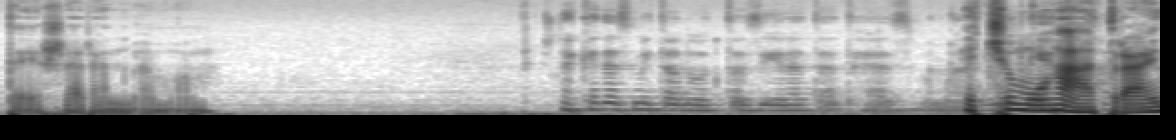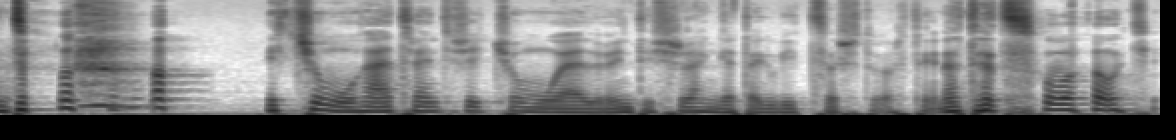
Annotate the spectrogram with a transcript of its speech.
teljesen rendben van. És neked ez mit adott az életedhez? Már egy csomó kérdésem? hátrányt. egy csomó hátrányt és egy csomó előnyt, és rengeteg vicces történetet, szóval, hogy...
